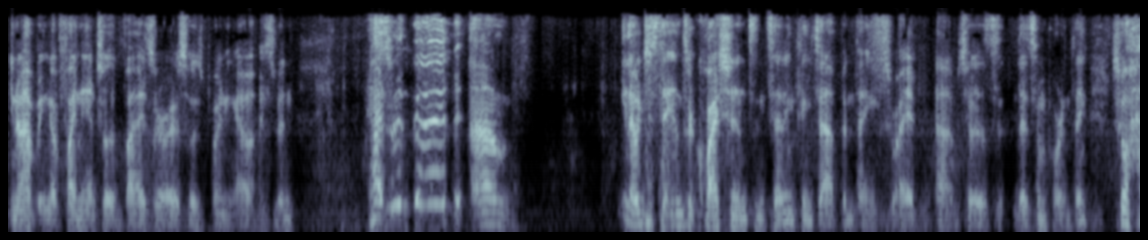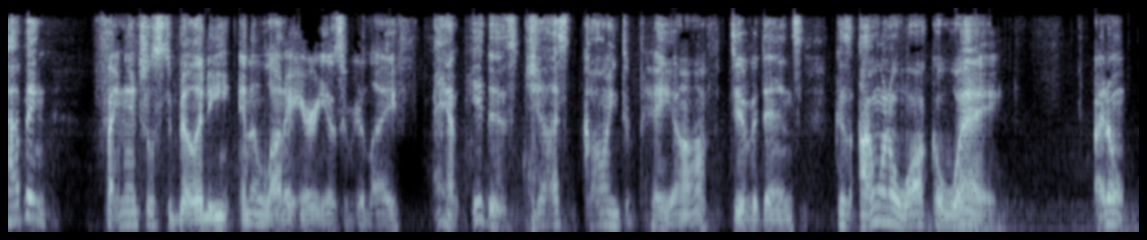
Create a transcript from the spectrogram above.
you know, having a financial advisor, as I was pointing out, has been has been good. Um, you know, just to answer questions and setting things up and things, right? Um, so that's that's an important thing. So having financial stability in a lot of areas of your life, man, it is just going to pay off dividends because I want to walk away. I don't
